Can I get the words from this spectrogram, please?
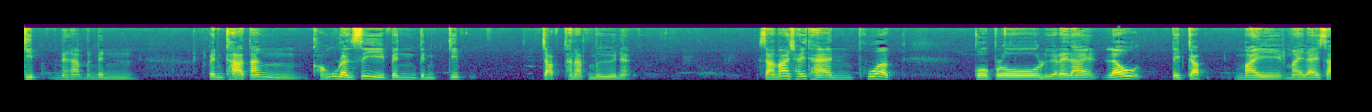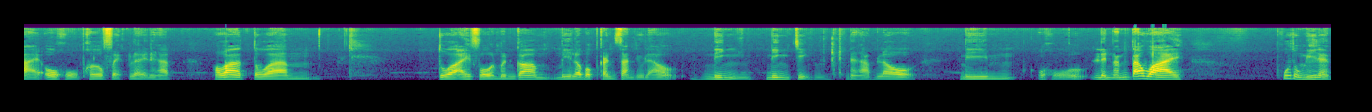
กิฟนะครับ มันเป็น เป็นขาตั้งของอุรันซี่เป็นเป็นกิฟจับถนัดมือเนี่ย สามารถใช้แทนพวก GoPro หรืออะไรได้ แล้วติดกับไมค์ไมค์ไร้สาย โอ้โห perfect เลยนะครับ เพราะว่าตัวตัว iPhone มันก็มีระบบกันสั่นอยู่แล้ว นิ่งนิ่งจริงนะครับ แล้วมีโอ้โหเลนส์อันต้าวายพูดตรงนี้เลย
